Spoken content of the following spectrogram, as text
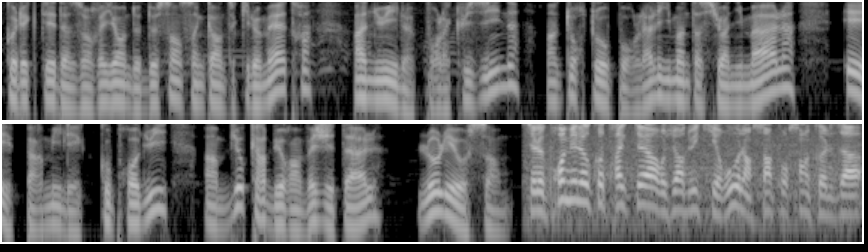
collectées dans un rayon de 250 km, en huile pour la cuisine, en tourteau pour l'alimentation animale et, parmi les coproduits, en biocarburant végétal l'oléosan. C'est le premier locotracteur aujourd'hui qui roule en 100% colza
